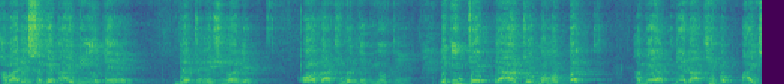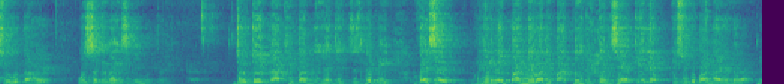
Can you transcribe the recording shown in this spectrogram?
हमारे सगे भाई भी होते हैं, ब्लड रिलेशन वाले, और राखी बंधे भी होते हैं। लेकिन जो प्यार, जो मोहब्बत हमें अपने राखी भाई से होता है, वो सगे भाई से नहीं होता है। जो जो राखी बांधी है, जिस, जिसने भी, वैसे भीड़ में बांधने वाली बात नहीं, जो दिल से अकेले किसी को बांधा है अगर आपने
